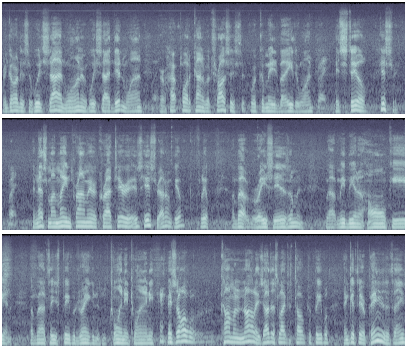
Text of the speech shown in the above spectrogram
regardless of which side won or which side didn't win, or how, what kind of atrocities that were committed by either one. Right. It's still history. Right. And that's my main primary criteria is history. I don't give a flip about racism and about me being a honky and about these people drinking 2020. it's all common knowledge. I just like to talk to people and get their opinions of things.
